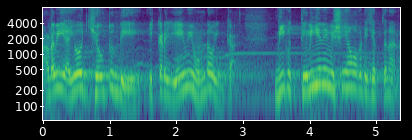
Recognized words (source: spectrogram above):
అడవి అయోధ్య అవుతుంది ఇక్కడ ఏమీ ఉండవు ఇంకా. నీకు తెలియని విషయం ఒకటి చెప్తున్నాను.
